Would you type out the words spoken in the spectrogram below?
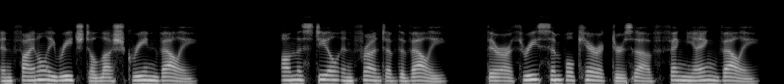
and finally reached a lush green valley. On the steel in front of the valley, there are three simple characters of Fengyang Valley.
